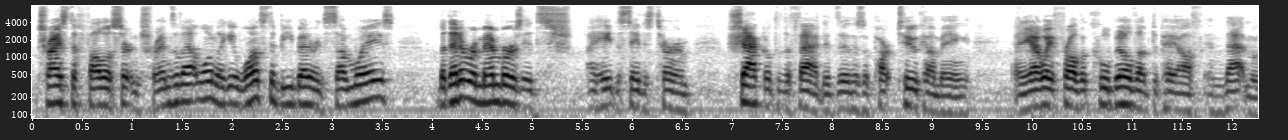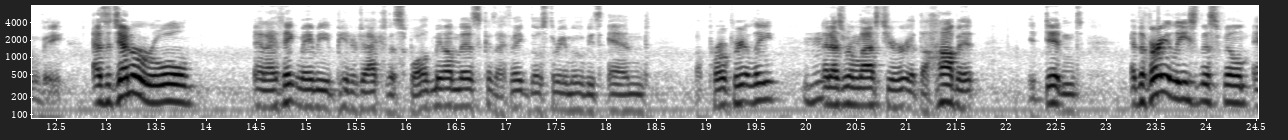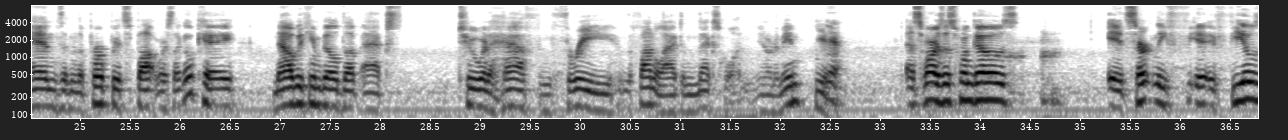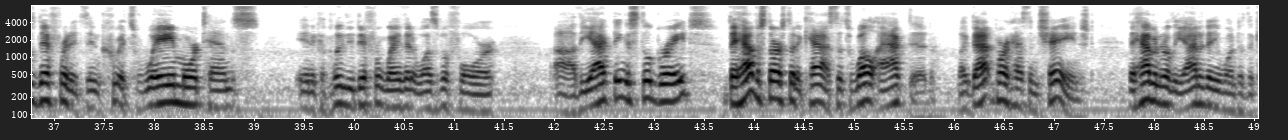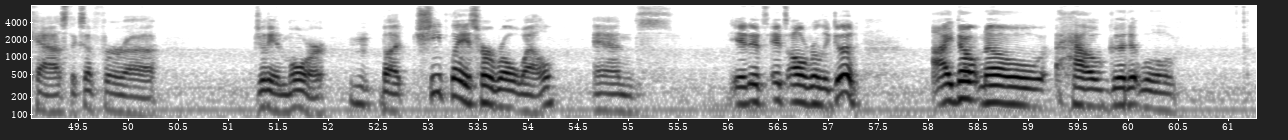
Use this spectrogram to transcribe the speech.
tries to follow certain trends of that one. Like it wants to be better in some ways, but then it remembers it's. I hate to say this term, shackled to the fact that there's a Part Two coming, and you gotta wait for all the cool build up to pay off in that movie. As a general rule, and I think maybe Peter Jackson has spoiled me on this because I think those three movies end appropriately. Mm-hmm. And as we learned last year at The Hobbit, it didn't. At the very least, this film ends in an appropriate spot where it's like, okay, now we can build up acts two and a half and three, the final act, and the next one. You know what I mean? Yeah. Yeah. as far as this one goes, it certainly f- it feels different. It's inc- it's way more tense in a completely different way than it was before. Uh, the acting is still great. They have a star-studded cast that's well acted. Like that part hasn't changed. They haven't really added anyone to the cast except for uh, Julianne Moore, but she plays her role well, and it, it's it's all really good. I don't know how good it will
